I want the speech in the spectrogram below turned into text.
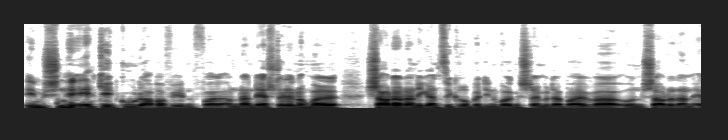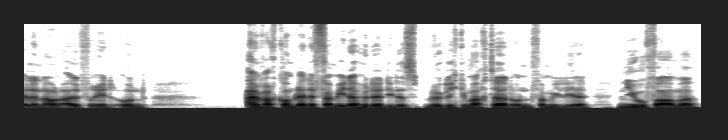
im Schnee. geht gut ab auf jeden Fall. Und an der Stelle nochmal Shoutout an die ganze Gruppe, die in Wolkenstein mit dabei war und Shoutout an Elena und Alfred und einfach komplette Vermeterhütte, die das möglich gemacht hat und Familie New Farmer.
